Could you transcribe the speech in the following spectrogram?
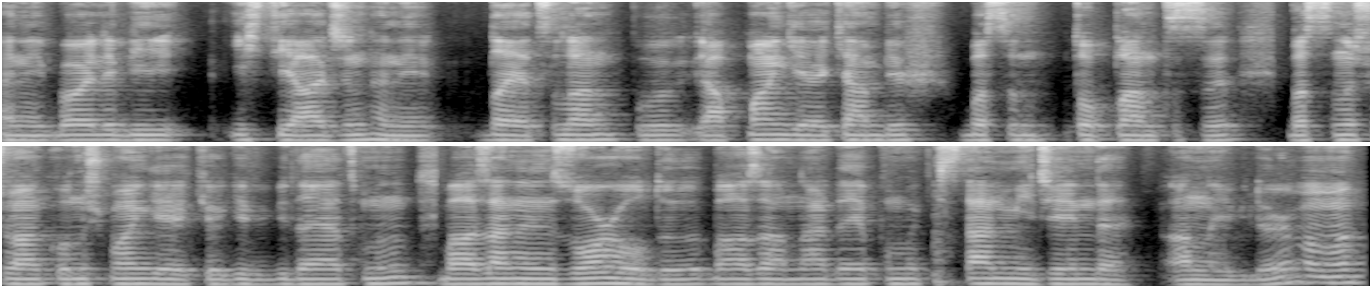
hani böyle bir ihtiyacın hani dayatılan bu yapman gereken bir basın toplantısı, basına şu an konuşman gerekiyor gibi bir dayatmanın bazen hani zor olduğu, bazı anlarda yapılmak istenmeyeceğini de anlayabiliyorum ama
